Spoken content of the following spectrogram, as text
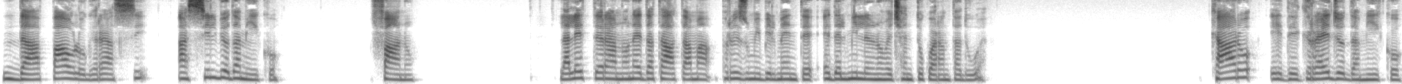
Da Paolo Grassi a Silvio D'Amico. Fano. La lettera non è datata, ma presumibilmente è del 1942. Caro ed egregio D'Amico,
